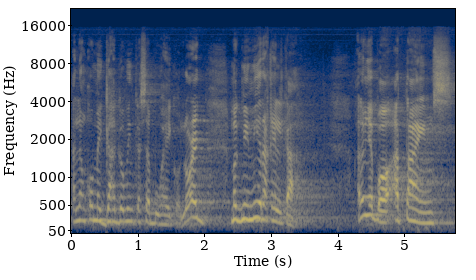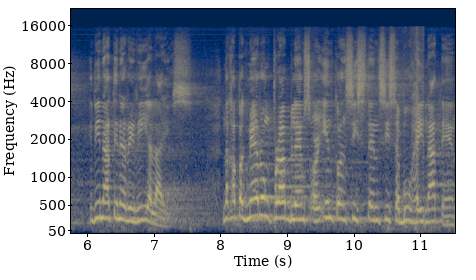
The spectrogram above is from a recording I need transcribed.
alam ko may gagawin ka sa buhay ko. Lord, magmi-miracle ka. Alam niyo po, at times, hindi natin nare-realize na kapag merong problems or inconsistency sa buhay natin,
